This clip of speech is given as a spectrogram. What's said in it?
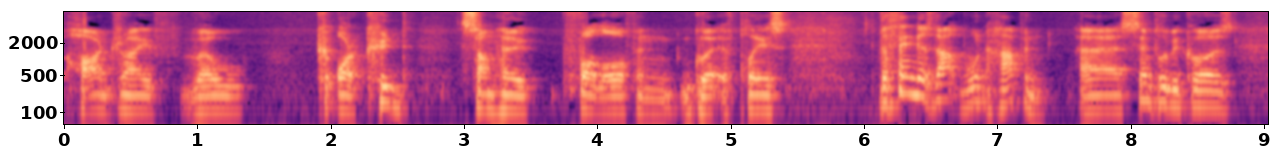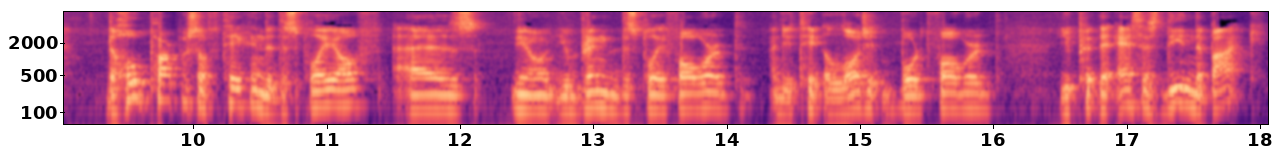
hard drive will or could somehow fall off and go out of place. The thing is that won't happen, uh, simply because the whole purpose of taking the display off is, you know, you bring the display forward and you take the logic board forward, you put the SSD in the back,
